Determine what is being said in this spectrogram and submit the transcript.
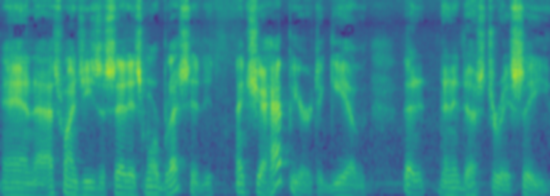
And that's why Jesus said it's more blessed. It makes you happier to give than it, does to receive.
